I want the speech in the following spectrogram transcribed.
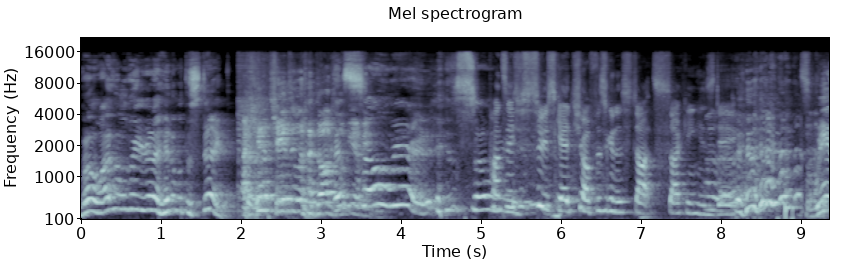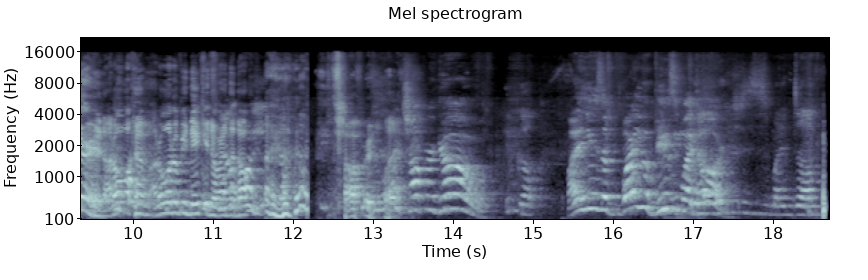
Bro, why does it look like you're gonna hit him with the stick? I can't change it when the dog's looking It's at me. so weird. It's so Ponce's weird. just too scared Chopper's gonna start sucking his dick. It's weird. I don't want him. I don't want to be naked around the dog. Chopper's like, Chopper, go! You go. Why are you Why are you abusing my dog? This is my dog.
